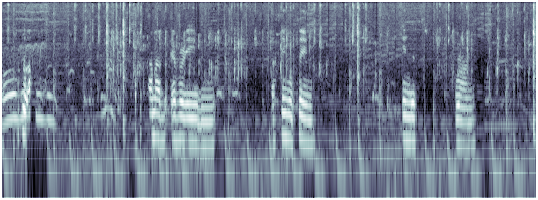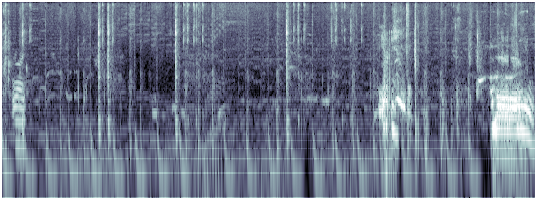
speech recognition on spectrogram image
Time I've ever eaten mm, a single thing in this run. Right. Ooh.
